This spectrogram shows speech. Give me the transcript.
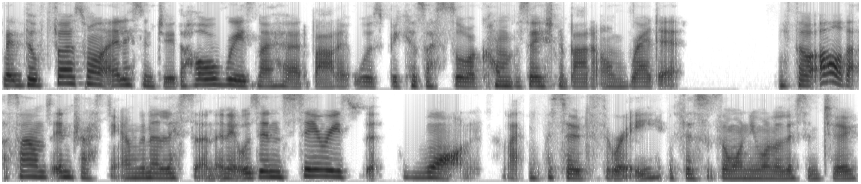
the first one I listened to, the whole reason I heard about it was because I saw a conversation about it on Reddit. I thought, oh, that sounds interesting. I'm going to listen. And it was in series one, like episode three, if this is the one you want to listen to.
